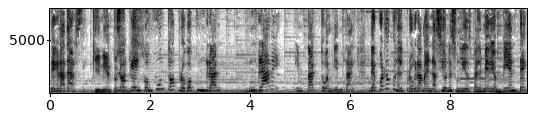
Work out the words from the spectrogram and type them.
Degradarse. 500 Lo años. que en conjunto provoca un gran, un grave impacto ambiental. De acuerdo con el programa de Naciones Unidas para el Medio Ambiente,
